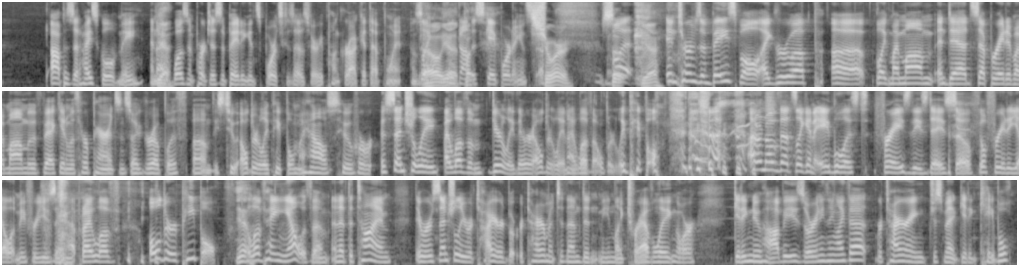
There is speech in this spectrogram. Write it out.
opposite high school of me, and I wasn't participating in sports because I was very punk rock at that point. I was like Oh, yeah, moved on to skateboarding and stuff. Sure. So But yeah. in terms of baseball, I grew up uh, like my mom and dad separated. My mom moved back in with her parents, and so I grew up with um, these two elderly people in my house who were essentially I love them dearly. They were elderly, and I love elderly people. I don't know if that's like an ableist phrase these days, so feel free to yell at me for using that. But I love older people. Yeah. I love hanging out with them, and at the time they were essentially retired, but retirement to them didn't mean like traveling or getting new hobbies or anything like that. Retiring just meant getting cable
